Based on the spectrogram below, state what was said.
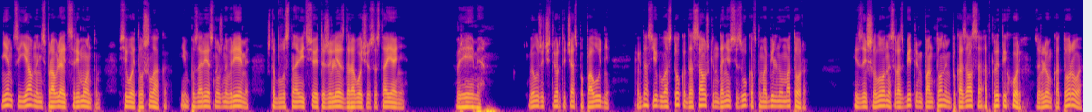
Немцы явно не справляются с ремонтом всего этого шлака. Им позарез нужно время, чтобы восстановить все это железо до рабочего состояния. Время. Был уже четвертый час пополудни, когда с юго-востока до Саушкина донесся звук автомобильного мотора. Из-за эшелона с разбитыми понтонами показался открытый хорьх, за рулем которого...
